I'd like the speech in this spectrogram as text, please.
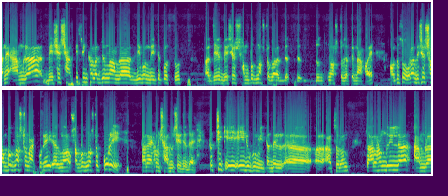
মানে আমরা দেশের শান্তি শৃঙ্খলার জন্য আমরা জীবন দিতে প্রস্তুত যে দেশের সম্পদ নষ্ট করা নষ্ট যাতে না হয়, অথচ ওরা দেশের সম্পদ নষ্ট না করে সম্পদ নষ্ট করে তারা এখন সাধু সেজে যায়। তো ঠিক এই, এইরকমই তাদের আচরণ। তো আলহামদুলিল্লাহ আমরা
